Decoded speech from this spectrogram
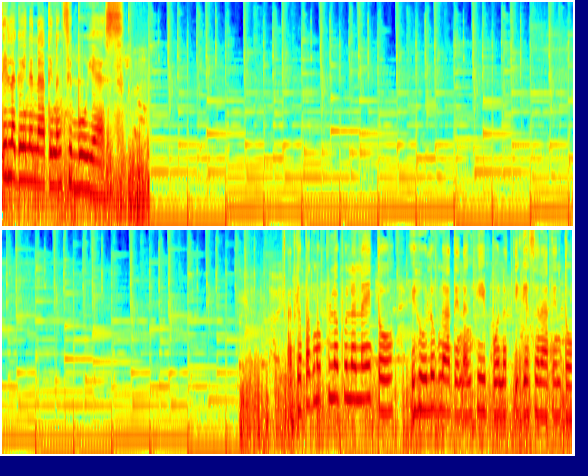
Ilagay na natin ang sibuyas. At kapag mapula-pula na ito, ihulog natin ang hipon at igasan natin to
